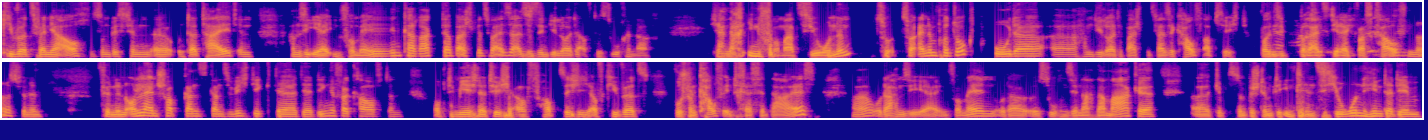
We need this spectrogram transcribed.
Keywords werden ja auch so ein bisschen äh, unterteilt in, haben sie eher informellen Charakter beispielsweise? Also sind die Leute auf der Suche nach ja nach Informationen zu, zu einem Produkt oder äh, haben die Leute beispielsweise Kaufabsicht? Wollen ja, sie bereits direkt was kaufen? Ne? Das ist für einen, für einen Online-Shop ganz, ganz wichtig, der, der Dinge verkauft. Dann optimiere ich natürlich auf, hauptsächlich auf Keywords, wo schon Kaufinteresse da ist. Ja? Oder haben sie eher informellen oder suchen sie nach einer Marke? Äh, Gibt es eine bestimmte Intention hinter dem,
